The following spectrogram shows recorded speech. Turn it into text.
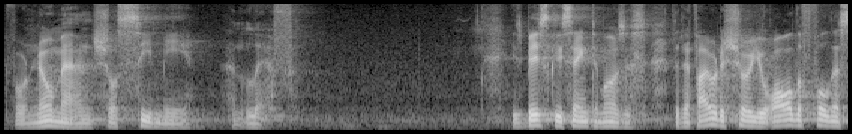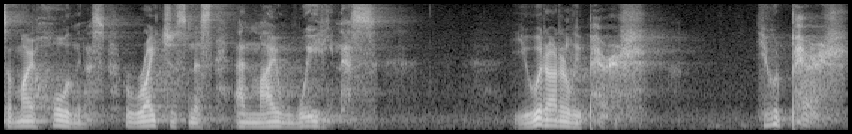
for no man shall see me and live. He's basically saying to Moses that if I were to show you all the fullness of my holiness, righteousness, and my weightiness, you would utterly perish. You would perish.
